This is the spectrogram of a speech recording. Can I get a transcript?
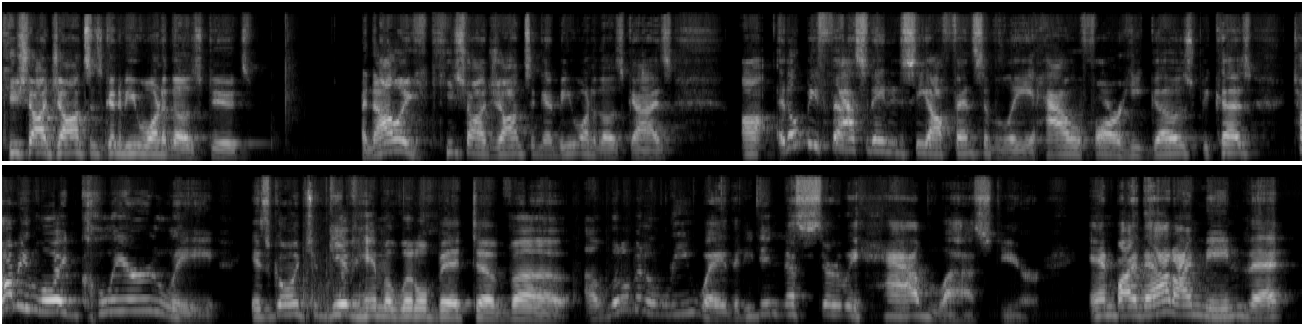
Keshad Johnson's going to be one of those dudes. And not only Keshad Johnson going to be one of those guys, uh, it'll be fascinating to see offensively how far he goes because Tommy Lloyd clearly is going to give him a little bit of uh, a little bit of leeway that he didn't necessarily have last year. And by that I mean that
